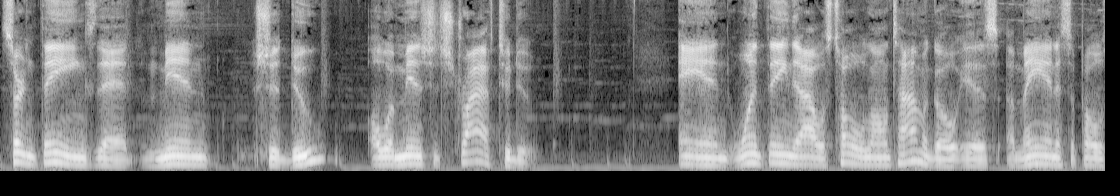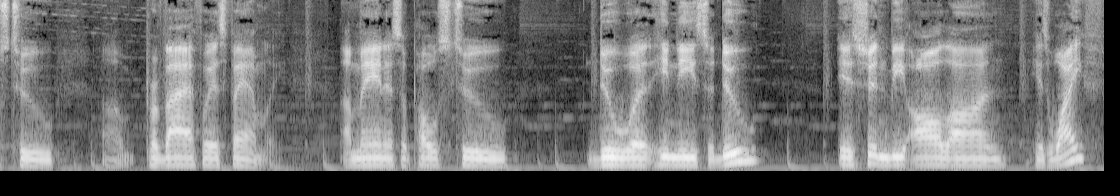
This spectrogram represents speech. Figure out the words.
certain things that men should do or what men should strive to do. And one thing that I was told a long time ago is a man is supposed to um, provide for his family. A man is supposed to do what he needs to do. It shouldn't be all on his wife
